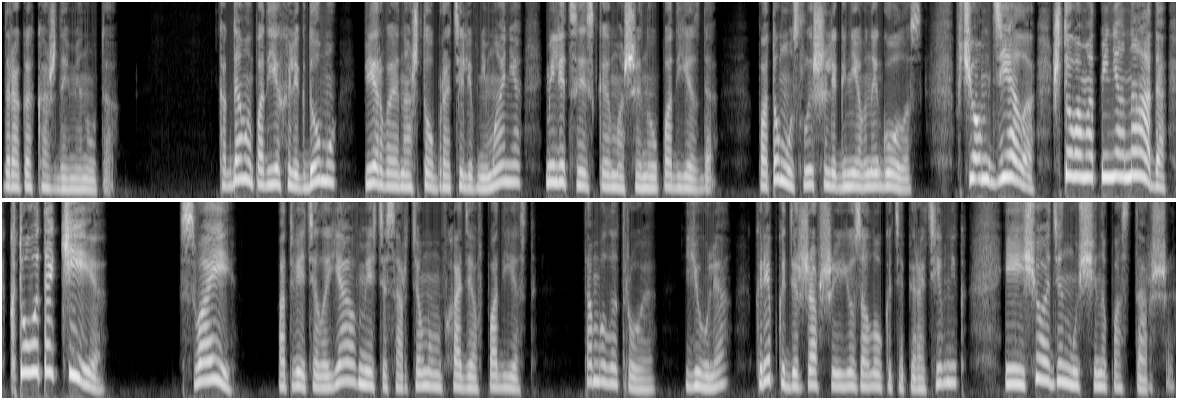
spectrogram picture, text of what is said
дорога каждая минута. Когда мы подъехали к дому, Первое, на что обратили внимание, — милицейская машина у подъезда. Потом услышали гневный голос. «В чем дело? Что вам от меня надо? Кто вы такие?» «Свои», — ответила я вместе с Артемом, входя в подъезд. Там было трое. Юля, крепко державший ее за локоть оперативник, и еще один мужчина постарше.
